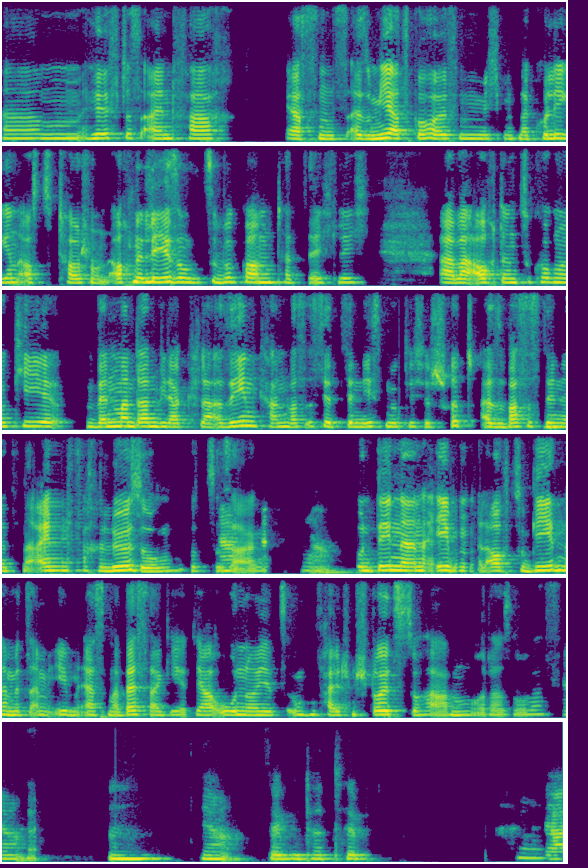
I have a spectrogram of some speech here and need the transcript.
ähm, hilft es einfach, erstens, also mir hat es geholfen, mich mit einer Kollegin auszutauschen und auch eine Lesung zu bekommen tatsächlich. Aber auch dann zu gucken, okay, wenn man dann wieder klar sehen kann, was ist jetzt der nächstmögliche Schritt? Also was ist denn jetzt eine einfache Lösung sozusagen? Ja. Ja. Und den dann eben auch zu gehen, damit es einem eben erstmal besser geht, ja, ohne jetzt irgendeinen falschen Stolz zu haben oder sowas. Ja, ja. Mhm. ja sehr guter Tipp. Ja. ja,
